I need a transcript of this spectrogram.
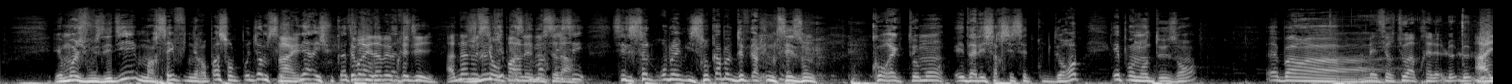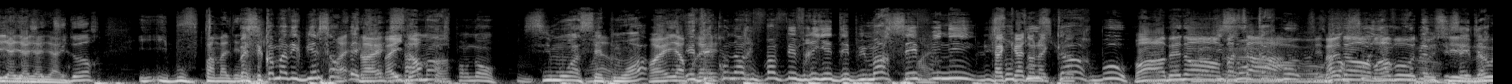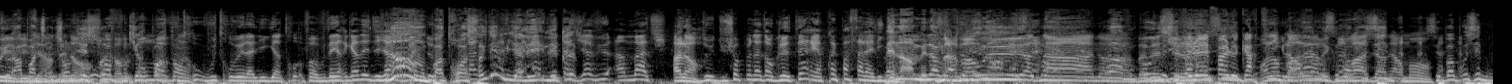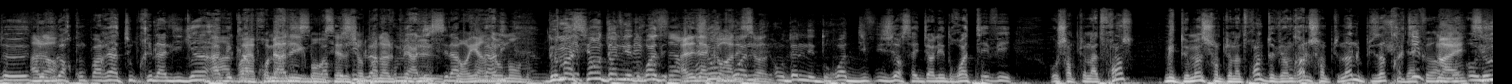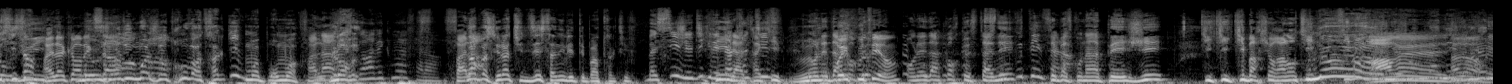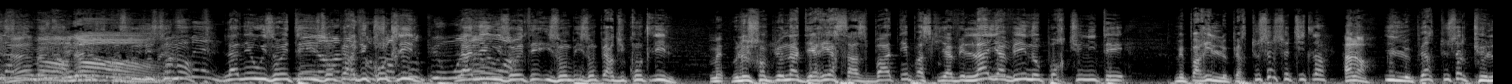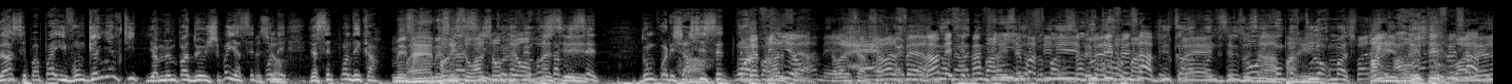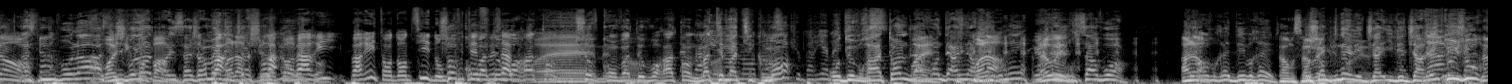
Et moi, je vous ai dit, Marseille finira pas sur le podium, c'est Ouais. clair. Et je suis C'est vrai, il avait prédit. Adnan aussi, on parlait de cela. c'est- le seul problème. Ils sont capables de faire une saison correctement et d'aller chercher cette Coupe d'Europe. Et pendant deux ans, eh ben. Mais surtout après le, le, le, Aïe, le aïe, aïe, aïe. Tudor, il, il bouffe pas mal d'énergie. c'est comme avec Bielsa en Ouais. fait. Ouais. Bah, il ça dort, marche quoi. pendant 6 mois, 7 ouais. mois. Ouais, et Et après. dès qu'on arrive fin février, début mars, c'est fini. Ils Caca sont dans la tous carbo. Oh, mais non, Ils pas sont ça. carbo. Bravo, toi aussi. Oui, à partir de janvier, soit faut. Vous trouvez la Ligue 1 trop. Enfin, vous avez regardé déjà. Non, pas 3 5 mais il y a les clubs. déjà vu un match du championnat d'Angleterre et après passe à la Ligue 1. Mais non, mais là, ah bah oui, Adnan. Non, bah le FA, le karting, là, avec Mourad dernièrement. C'est pas possible de vouloir comparer à tout prix la Ligue 1 ah, avec la première ligue. Bon, c'est le championnat le plus regardé au monde. Demain, si on donne les droits. Allez, d'accord, on donne les droits de diffuseurs, c'est-à-dire les droits TV au championnat de France. Mais demain, ce championnat de France deviendra le championnat le plus attractif. C'est aussi simple. Mais aujourd'hui, moi, je le trouve attractif, moi, pour moi. Fala, avec moi, Non, parce que là, tu disais, cette année, il n'était pas attractif. Bah si, j'ai dit qu'il était attractif. Mmh. Hein. On est d'accord. Que, que cette année, c'est parce qu'on a un PSG qui, qui, qui marche au ralenti. Non, Sinon, arrête. Non, justement, l'année où ils ont été, ils ont perdu contre Lille. L'année où ils ont été, ils ont, ils ont perdu contre Lille. Le championnat derrière, ça se battait parce qu'il y avait là, il y avait une opportunité. Mais Paris, il le perd tout seul, ce titre-là. Alors Il le perd tout seul. Que là, c'est pas. Ils vont gagner, le titre. Il y a même pas de. Je sais pas, il y a 7 points d'écart. Mais, ouais, mais Paris sera champion en principe. Donc, faut aller chercher 7 points. Hein. Ça va le faire. Ça va le faire. Non, mais c'est pas fini. C'est pas fini. Tout est faisable. Jusqu'à la fin de saison, ils vont perdre tous leurs matchs. Tout est faisable. À ce niveau-là, à ce niveau-là, Paris Saint-Germain, Paris, Paris est en dentille, donc tout est faisable. Sauf qu'on va devoir attendre. Mathématiquement, on devra attendre l'avant-dernière journée pour savoir. Alors, en vrai, des vrais. Le championnat, il est déjà, il est déjà réglé. Toujours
